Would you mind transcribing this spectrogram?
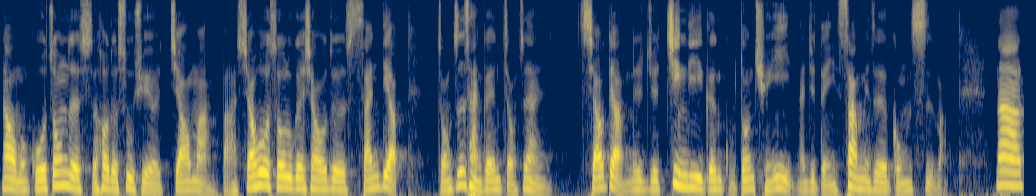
那我们国中的时候的数学有教嘛，把销货收入跟销货收入删掉，总资产跟总资产消掉，那就净利跟股东权益，那就等于上面这个公式嘛。那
